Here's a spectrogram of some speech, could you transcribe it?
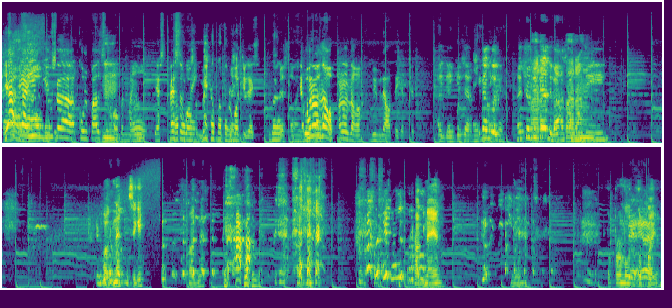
Yeah, Oh, yeah, yeah, yung, okay. yung sa Cool Pals, yung Mm. open mic. Oh. Yes, best of Open mic. mic. Best of. Promote you guys. Best of Cool Manood ako, manood ako. Bibili ako ticket. Shit. Ay, thank you, sir. Thank Ikaw, Gol. Nag-show din kayo, di ba? Kasama parang- si... Wag na, sige. Wag na. Wag na. Wag na yun. Pa-promote ko pa yun.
